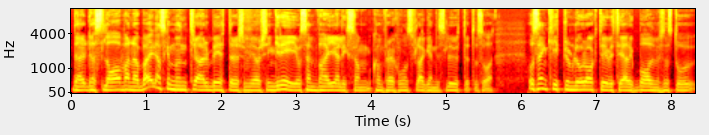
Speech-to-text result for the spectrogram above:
där, där slavarna bara är ganska muntra arbetare som gör sin grej och sen vajar liksom konfederationsflaggan i slutet och så. Och sen klipper de då rakt över till Alec Baldwin som står och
